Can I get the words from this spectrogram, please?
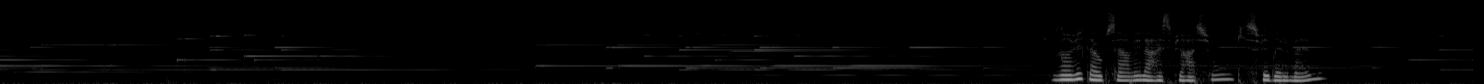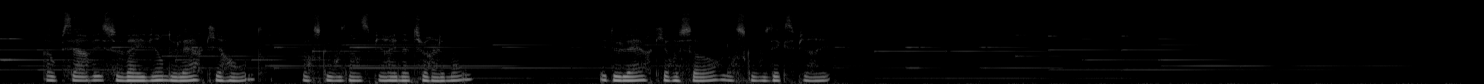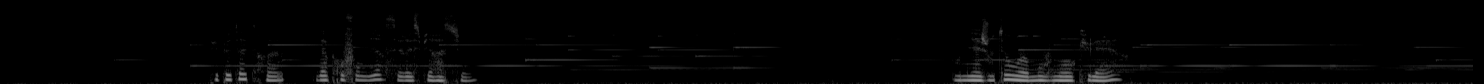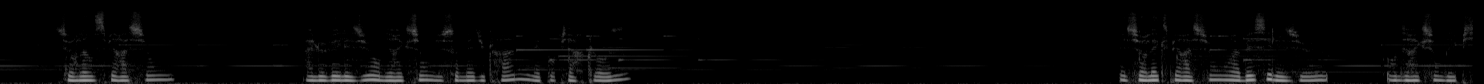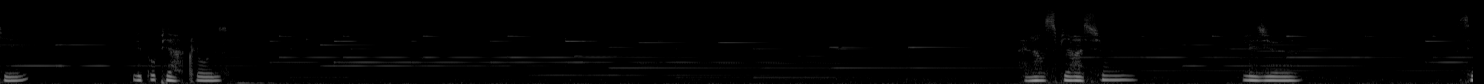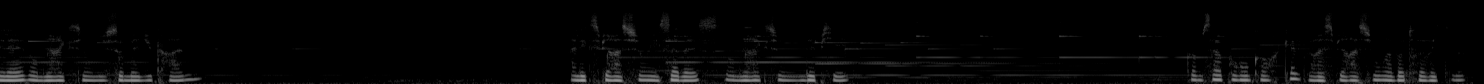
Je vous invite à observer la respiration qui se fait d'elle-même, à observer ce va-et-vient de l'air qui rentre lorsque vous inspirez naturellement et de l'air qui ressort lorsque vous expirez. Peut-être euh, d'approfondir ces respirations. En y ajoutant un mouvement oculaire. Sur l'inspiration, à lever les yeux en direction du sommet du crâne, les paupières closes. Et sur l'expiration, à baisser les yeux en direction des pieds, les paupières closes. À l'inspiration, les yeux s'élèvent en direction du sommet du crâne. À l'expiration, ils s'abaissent en direction des pieds. comme ça pour encore quelques respirations à votre rythme.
